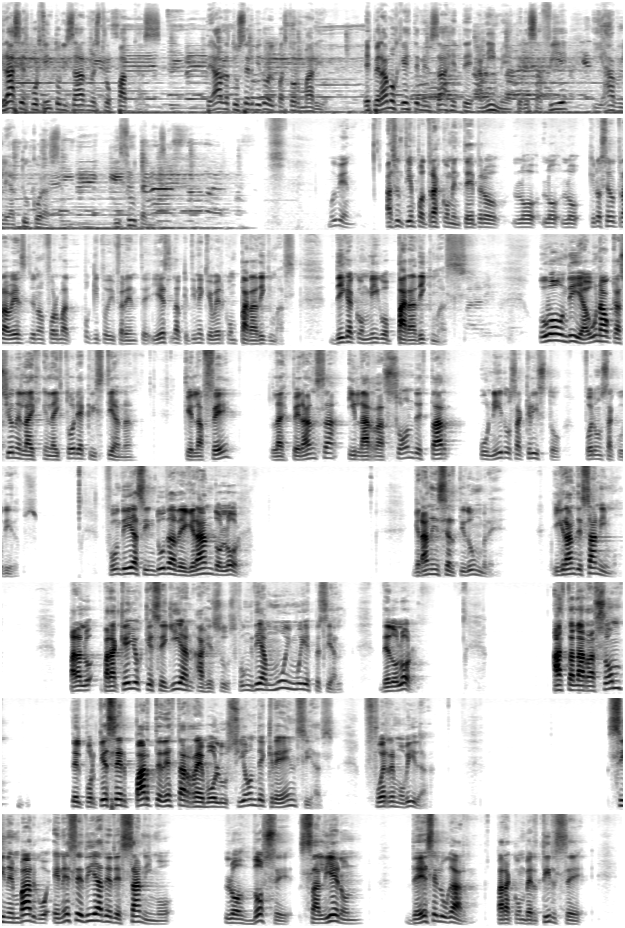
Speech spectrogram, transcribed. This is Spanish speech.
Gracias por sintonizar nuestro podcast. Te habla tu servidor, el pastor Mario. Esperamos que este mensaje te anime, te desafíe y hable a tu corazón. Disfruta el. Muy bien. Hace un tiempo atrás comenté, pero lo, lo, quiero hacer otra vez de una forma un poquito diferente y es lo que tiene que ver con paradigmas. Diga conmigo paradigmas. Hubo un día, una ocasión en la, en la historia cristiana que la fe, la esperanza y la razón de estar unidos a Cristo fueron sacudidos. Fue un día sin duda de gran dolor, gran incertidumbre y gran desánimo para, para aquellos que seguían a Jesús. Fue un día muy, muy especial, de dolor. Hasta la razón del por qué ser parte de esta revolución de creencias fue removida. Sin embargo, en ese día de desánimo, los doce salieron de ese lugar para convertirse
